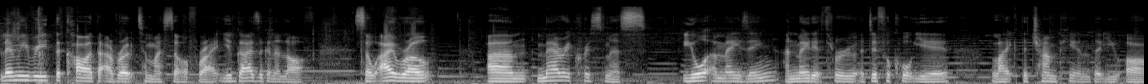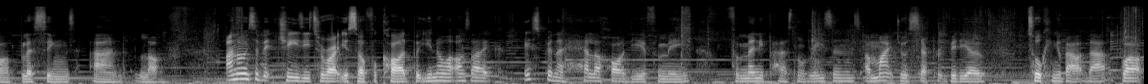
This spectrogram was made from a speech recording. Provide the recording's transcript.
let me read the card that I wrote to myself, right? You guys are gonna laugh. So I wrote, um, Merry Christmas. You're amazing and made it through a difficult year like the champion that you are. Blessings and love. I know it's a bit cheesy to write yourself a card, but you know what? I was like, it's been a hella hard year for me for many personal reasons. I might do a separate video talking about that, but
